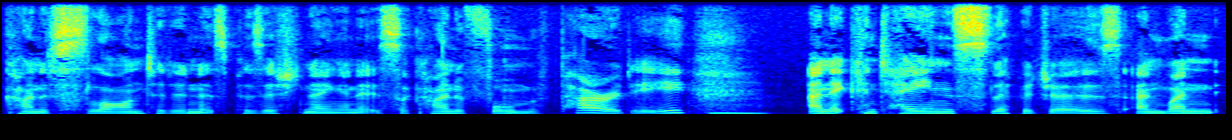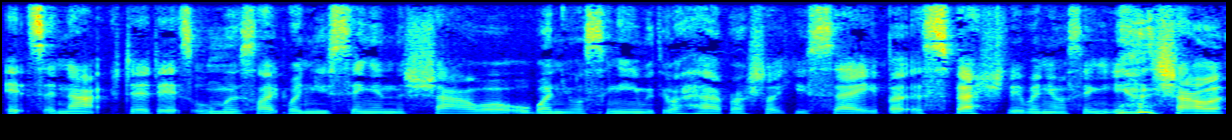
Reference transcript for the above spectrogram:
kind of slanted in its positioning. And it's a kind of form of parody. Mm and it contains slippages and when it's enacted it's almost like when you sing in the shower or when you're singing with your hairbrush like you say but especially when you're singing in the shower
